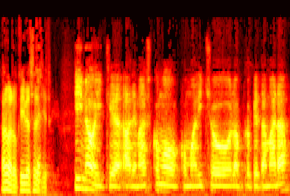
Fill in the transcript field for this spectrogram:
Álvaro, ¿qué ibas a decir? Sí, no, y que además, como, como ha dicho la propia Tamara,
